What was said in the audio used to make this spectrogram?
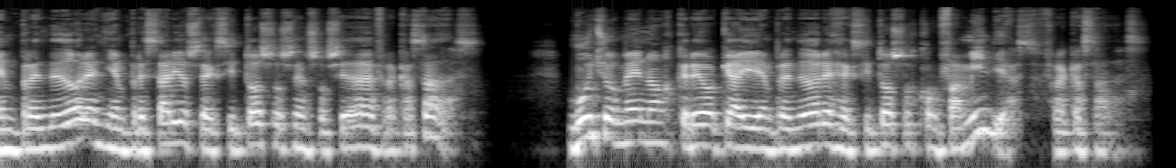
emprendedores ni empresarios exitosos en sociedades fracasadas. Mucho menos creo que hay emprendedores exitosos con familias fracasadas.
